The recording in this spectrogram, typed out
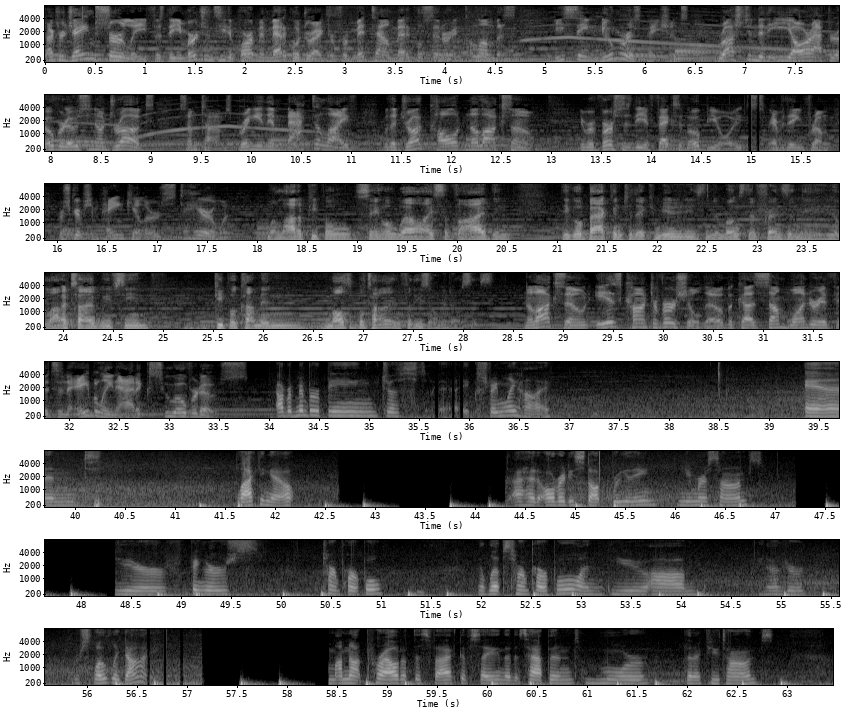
Dr. James Sirleaf is the emergency department medical director for Midtown Medical Center in Columbus. He's seen numerous patients rushed into the ER after overdosing on drugs, sometimes bringing them back to life with a drug called naloxone. It reverses the effects of opioids, everything from prescription painkillers to heroin. A lot of people say, oh, well, I survived, and they go back into their communities and amongst their friends, and they, a lot of times we've seen people come in multiple times for these overdoses. Naloxone is controversial, though, because some wonder if it's enabling addicts who overdose. I remember being just extremely high and blacking out. I had already stopped breathing numerous times. Your fingers turn purple, your lips turn purple, and you, um, you know, you're you're slowly dying. I'm not proud of this fact of saying that it's happened more than a few times,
